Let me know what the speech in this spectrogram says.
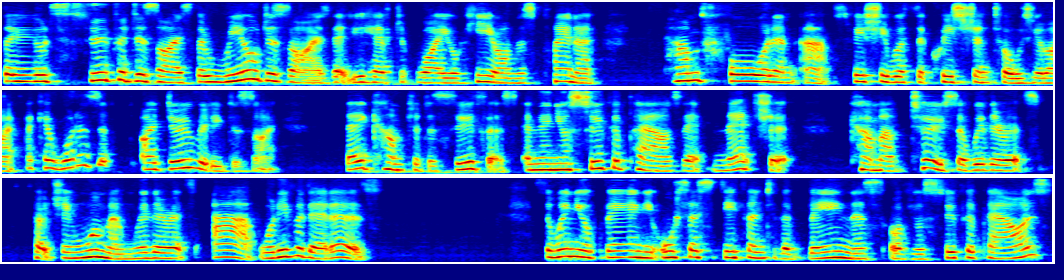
So your super desires, the real desires that you have to why you're here on this planet, come forward and up, especially with the question tools. You're like, okay, what is it I do really desire? They come to the surface. And then your superpowers that match it come up too. So whether it's coaching women, whether it's art, whatever that is. So when you're being, you also step into the beingness of your superpowers,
